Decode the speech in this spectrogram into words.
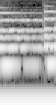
you.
